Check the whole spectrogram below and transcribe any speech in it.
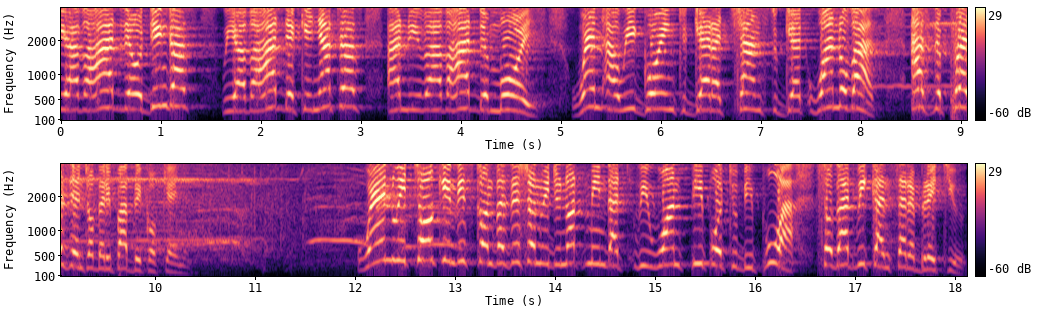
We have had the Odingas, we have had the Kenyattas, and we have had the Mois. When are we going to get a chance to get one of us as the President of the Republic of Kenya? When we talk in this conversation, we do not mean that we want people to be poor so that we can celebrate you.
